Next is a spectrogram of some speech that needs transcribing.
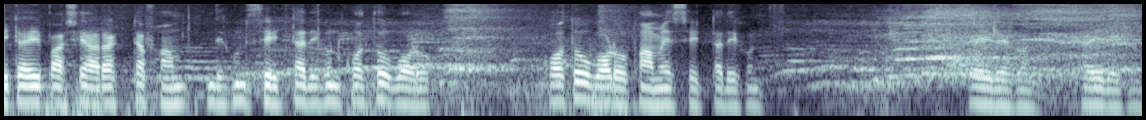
এটা এর পাশে আর একটা ফার্ম দেখুন সেটটা দেখুন কত বড় কত বড় ফার্মের সেটটা দেখুন। এই দেখুন এই দেখুন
